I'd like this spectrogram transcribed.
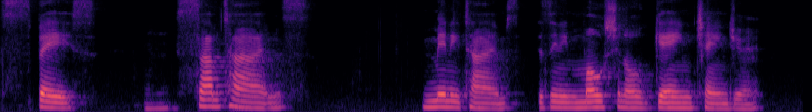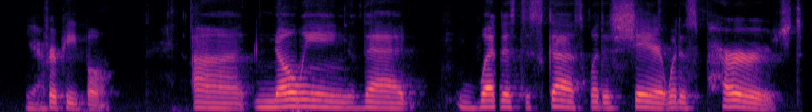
space, mm-hmm. sometimes, many times, is an emotional game changer yeah. for people. Uh, knowing that what is discussed, what is shared, what is purged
